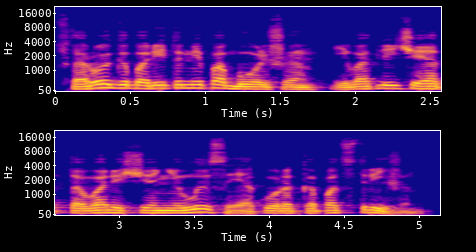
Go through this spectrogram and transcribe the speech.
Второй габаритами побольше, и в отличие от товарища не лысый, а коротко подстрижен.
